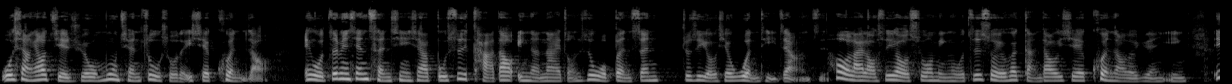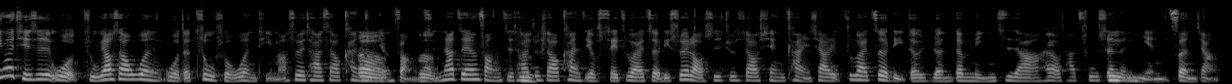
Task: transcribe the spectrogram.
我想要解决我目前住所的一些困扰。哎，我这边先澄清一下，不是卡到音的那一种，就是我本身就是有一些问题这样子。后来老师也有说明，我之所以会感到一些困扰的原因，因为其实我主要是要问我的住所问题嘛，所以他是要看这间房子。那这间房子他就是要看有谁住在这里，所以老师就是要先看一下住在这里的人的名字啊，还有他出生的年份这样。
